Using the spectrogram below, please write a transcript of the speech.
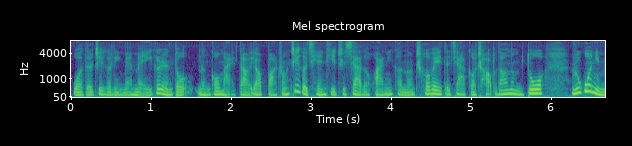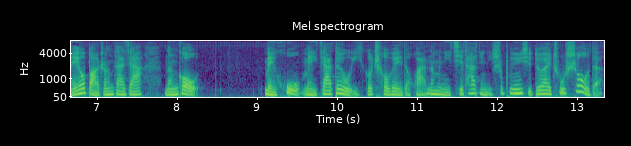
我的这个里面每一个人都能够买到？要保证这个前提之下的话，你可能车位的价格炒不到那么多。如果你没有保证大家能够。每户每家都有一个车位的话，那么你其他的你是不允许对外出售的，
